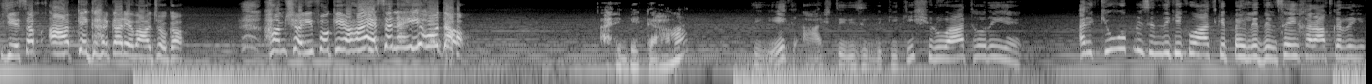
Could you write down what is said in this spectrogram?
یہ سب آپ کے گھر کا رواج ہوگا۔ ہم شریفوں کے یہاں ایسا نہیں ہوتا۔ ارے بیٹا دیکھ آج تیری زندگی کی شروعات ہو رہی ہے۔ ارے کیوں اپنی زندگی کو آج کے پہلے دن سے ہی خراب کر رہی ہے؟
